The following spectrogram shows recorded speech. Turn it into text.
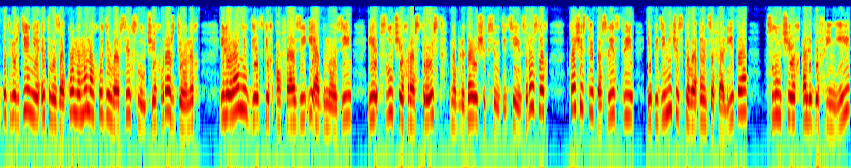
подтверждение этого закона мы находим во всех случаях врожденных или ранних детских афазий и агнозий и в случаях расстройств, наблюдающихся у детей и взрослых в качестве последствий эпидемического энцефалита, в случаях олигофрении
